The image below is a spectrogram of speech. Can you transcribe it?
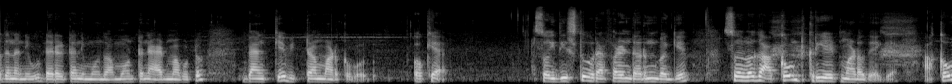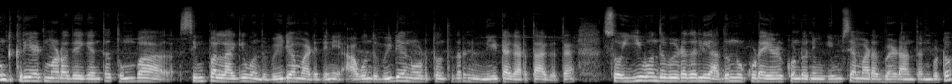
ಅದನ್ನು ನೀವು ಡೈರೆಕ್ಟಾಗಿ ನಿಮ್ಮ ಒಂದು ಅಮೌಂಟನ್ನು ಆ್ಯಡ್ ಮಾಡಿಬಿಟ್ಟು ಬ್ಯಾಂಕ್ಗೆ ವಿತ್ಡ್ರಾ ಮಾಡ್ಕೋಬೋದು. ಓಕೆ ಸೊ ಇದಿಷ್ಟು ರೆಫರ್ ಆ್ಯಂಡ್ ಅರ್ನ್ ಬಗ್ಗೆ. ಸೊ ಇವಾಗ ಅಕೌಂಟ್ ಕ್ರಿಯೇಟ್ ಮಾಡೋದು ಹೇಗೆ? ಅಕೌಂಟ್ ಕ್ರಿಯೇಟ್ ಮಾಡೋದು ಹೇಗೆ ಅಂತ ತುಂಬ ಸಿಂಪಲ್ಲಾಗಿ ಒಂದು ವೀಡಿಯೋ ಮಾಡಿದ್ದೀನಿ. ಆ ಒಂದು ವೀಡಿಯೋ ನೋಡ್ತು ಅಂತಂದರೆ ನಿಮ್ಗೆ ನೀಟಾಗಿ ಅರ್ಥ ಆಗುತ್ತೆ. ಸೊ ಈ ಒಂದು ವೀಡಿಯೋದಲ್ಲಿ ಅದನ್ನು ಕೂಡ ಹೇಳ್ಕೊಂಡು ನಿಮ್ಗೆ ಹಿಂಸೆ ಮಾಡೋದು ಬೇಡ ಅಂತ ಅಂದ್ಬಿಟ್ಟು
